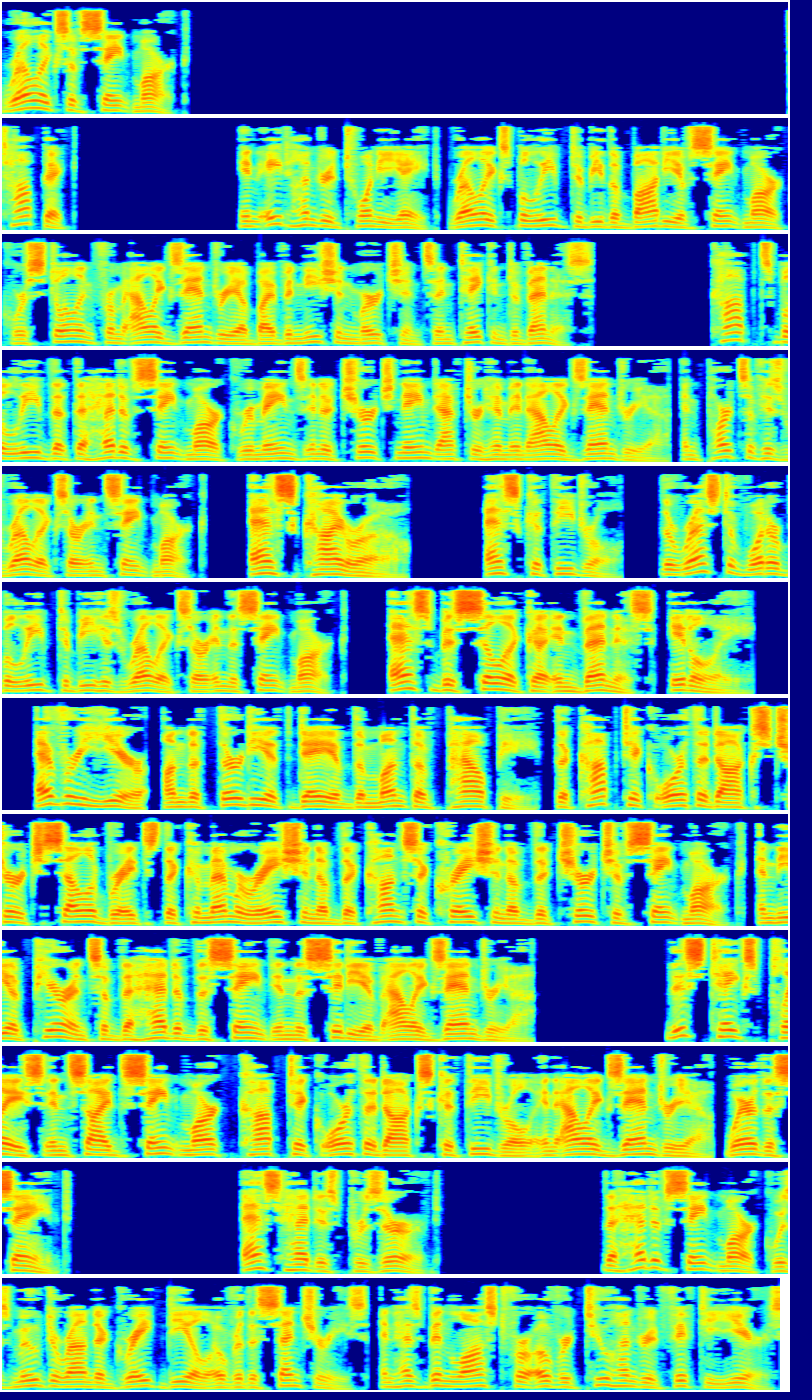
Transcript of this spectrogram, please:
Relics of Saint Mark in 828, relics believed to be the body of Saint Mark were stolen from Alexandria by Venetian merchants and taken to Venice. Copts believe that the head of St. Mark remains in a church named after him in Alexandria, and parts of his relics are in St. Mark's Cairo's cathedral. The rest of what are believed to be his relics are in the St. Mark's Basilica in Venice, Italy. Every year, on the 30th day of the month of Paopi, the Coptic Orthodox Church celebrates the commemoration of the consecration of the Church of St. Mark, and the appearance of the head of the saint in the city of Alexandria. This takes place inside St. Mark Coptic Orthodox Cathedral in Alexandria, where the saint's head is preserved. The head of St. Mark was moved around a great deal over the centuries, and has been lost for over 250 years.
